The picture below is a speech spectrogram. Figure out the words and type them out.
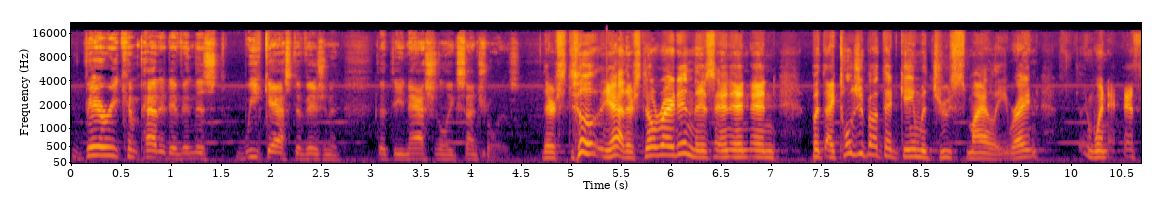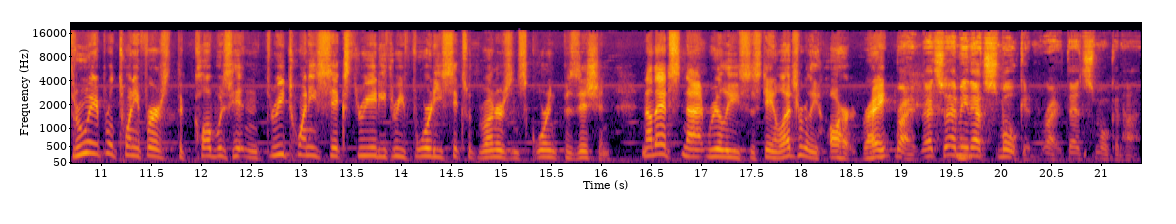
very competitive in this weak ass division that the National League Central is. They're still, yeah, they're still right in this. And and and, but I told you about that game with Drew Smyly, right? When through April 21st, the club was hitting 326, 383, 46 with runners in scoring position. Now that's not really sustainable. That's really hard, right? Right. That's. I mean, that's smoking. Right. That's smoking hot.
